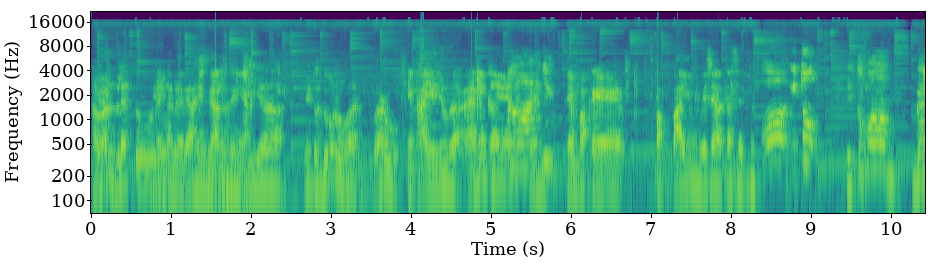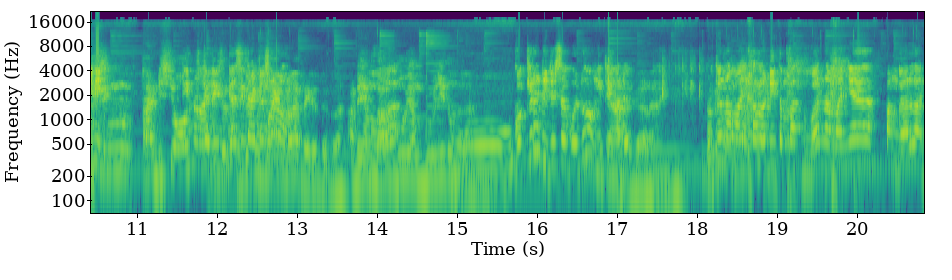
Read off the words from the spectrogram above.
Apa? blade tuh yang ada gasing yang gasing ya? iya itu dulu kan baru Yang kayu juga Eh, Ini yang kayu anjing Yang pakai pakai payung biasanya atas itu. Oh, itu. Itu mah gasing tradisional Itu gasing Itu tradisional. banget ya gitu gua. Ada yang Oh. bambu yang bunyi tuh. Oh. gua kira di desa gua doang itu yang ada. Agak lah Tapi Itu namanya kalau di tempat gua namanya panggalan.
